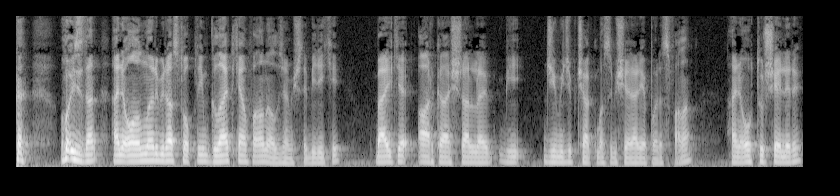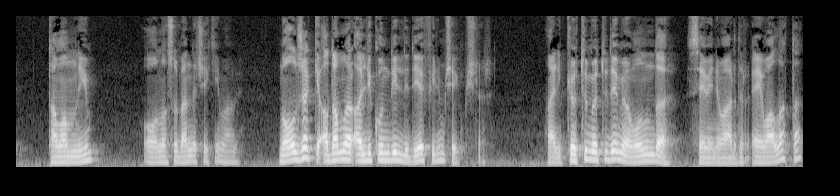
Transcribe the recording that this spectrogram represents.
o yüzden hani onları biraz toplayayım. Glidecam falan alacağım işte 1-2. Belki arkadaşlarla bir cimicip çakması bir şeyler yaparız falan. Hani o tür şeyleri tamamlayayım. Ondan sonra ben de çekeyim abi. Ne olacak ki adamlar Ali Kundilli diye film çekmişler. Hani kötü mötü demiyorum onun da seveni vardır eyvallah da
